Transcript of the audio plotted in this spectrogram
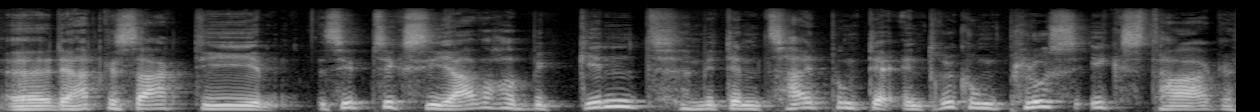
äh, der hat gesagt, die 70. Jahrwoche beginnt mit dem Zeitpunkt der Entrückung plus x Tage.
